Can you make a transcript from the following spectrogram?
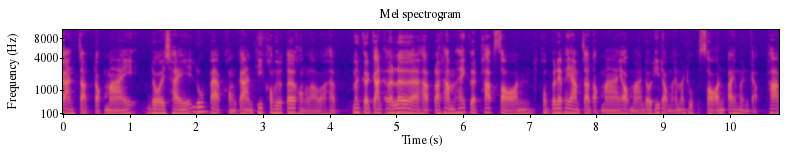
การจัดดอกไม้โดยใช้รูปแบบของการที่คอมพิวเตอร์ของเราอะครับมันเกิดการ Error อะครับแล้วทำให้เกิดภาพซ้อน ผมก็เลยพยายามจัดดอกไม้ออกมา โดยที่ดอกไม้มันถูกซ้อนไปเหมือนกับภาพ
